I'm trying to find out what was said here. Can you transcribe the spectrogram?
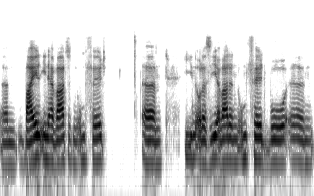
ähm, weil ihn erwartet ein Umfeld, ähm, ihn oder sie erwartet ein Umfeld, wo ähm,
